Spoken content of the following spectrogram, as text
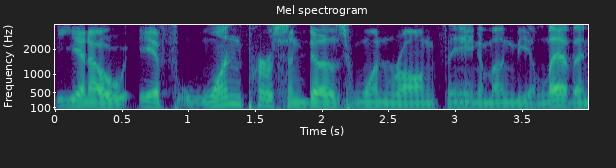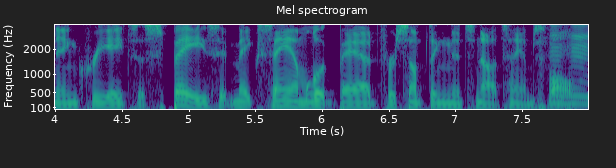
you know, if one person does one wrong thing among the 11 and creates a space, it makes Sam look bad for something that's not Sam's fault. Mm-hmm.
